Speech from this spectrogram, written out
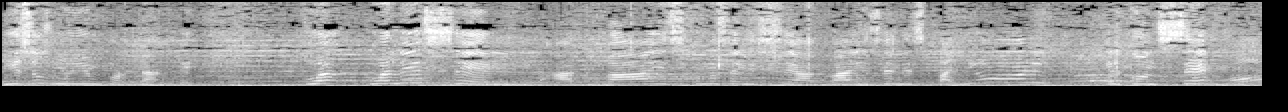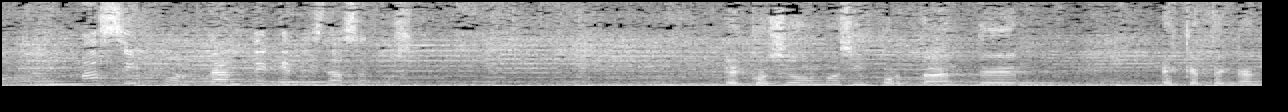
y eso es muy importante. ¿Cuál, es el advice, cómo se dice advice en español? El consejo más importante que les das a tus hijos. El consejo más importante es que tengan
